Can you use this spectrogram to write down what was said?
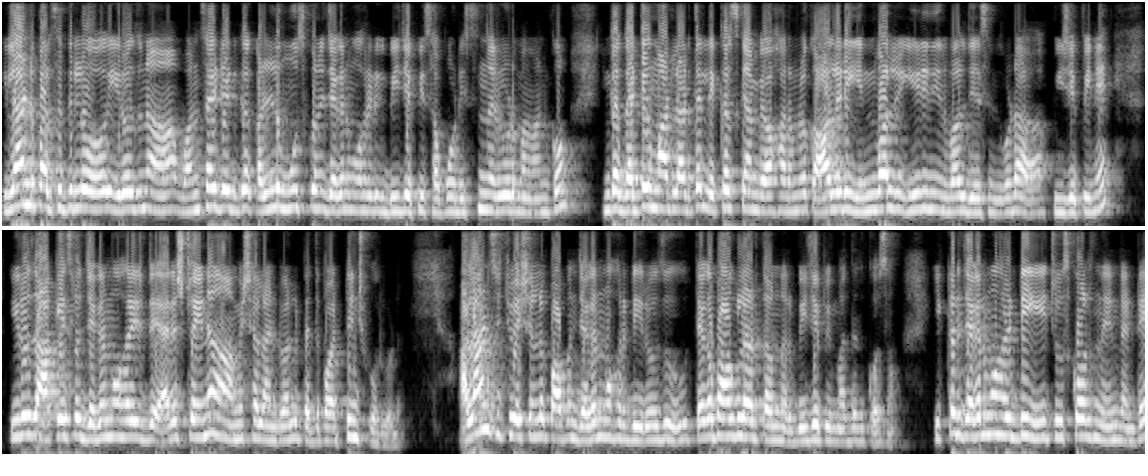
ఇలాంటి పరిస్థితుల్లో ఈ రోజున వన్ సైడెడ్గా కళ్ళు మూసుకొని జగన్మోహన్ రెడ్డికి బీజేపీ సపోర్ట్ ఇస్తుందని కూడా మనం అనుకో. ఇంకా గట్టిగా మాట్లాడితే లిక్కర్ స్కామ్ వ్యవహారంలో ఆల్రెడీ ఇన్వాల్వ్ ఈడీని ఇన్వాల్వ్ చేసింది కూడా బీజేపీనే. ఈరోజు ఆ కేసులో జగన్మోహన్ రెడ్డి అరెస్ట్ అయినా అమిత్ షా లాంటి వాళ్ళు పెద్ద పట్టించుకోరు కూడా. అలాంటి సిచ్యువేషన్లో పాపం జగన్మోహన్ రెడ్డి ఈరోజు రోజు తెగ బాగులాడుతూ ఉన్నారు బీజేపీ మద్దతు కోసం. ఇక్కడ జగన్మోహన్ రెడ్డి చూసుకోవాల్సింది ఏంటంటే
